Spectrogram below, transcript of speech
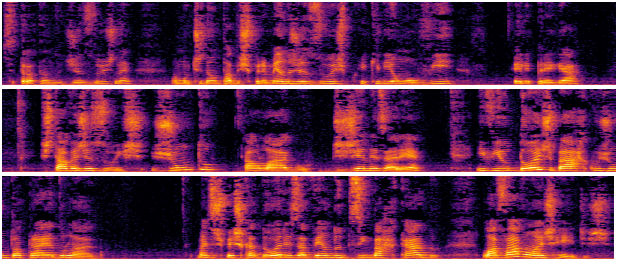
se tratando de Jesus, né? A multidão estava espremendo Jesus porque queriam ouvir ele pregar. Estava Jesus junto ao lago de Genezaré e viu dois barcos junto à praia do lago. Mas os pescadores, havendo desembarcado, lavavam as redes.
